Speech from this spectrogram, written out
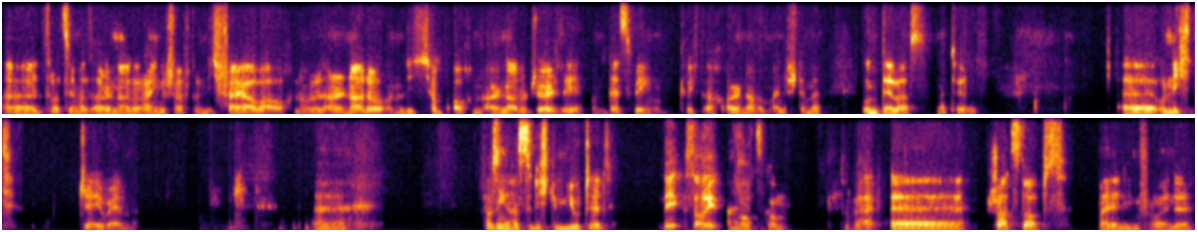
äh, trotzdem hat es Arenado reingeschafft und ich feiere aber auch Nolan Arenado und ich habe auch ein Arenado Jersey und deswegen kriegt auch Arenado meine Stimme und Devers natürlich äh, und nicht J-Ram. Äh, Fassinger, hast du dich gemutet? Nee, sorry, Ah, jetzt. rausgekommen. Tut mir leid. Äh, Shortstops, meine lieben Freunde.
